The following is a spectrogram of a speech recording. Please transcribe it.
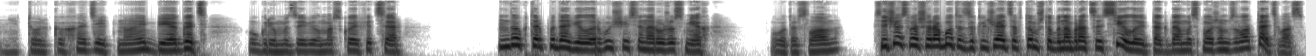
«Не только ходить, но и бегать», — угрюмо заявил морской офицер. Доктор подавил рвущийся наружу смех. «Вот и славно. Сейчас ваша работа заключается в том, чтобы набраться силы, и тогда мы сможем залатать вас».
